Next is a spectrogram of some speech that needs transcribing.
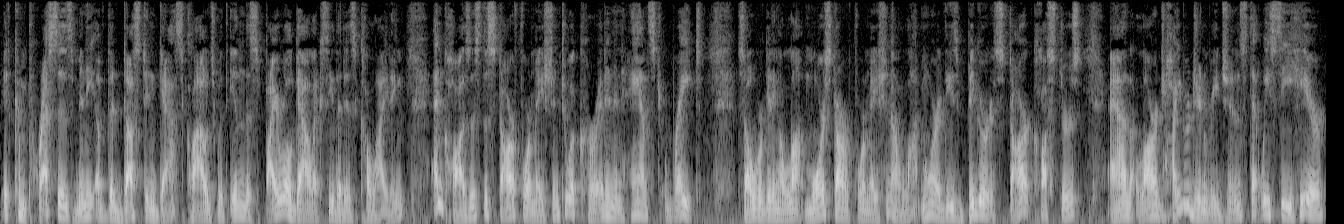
it compresses many of the dust and gas clouds within the spiral galaxy that is colliding and causes the star formation to occur at an enhanced rate. So we're getting a lot more star formation and a lot more of these bigger star clusters and large hydrogen regions that we see here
